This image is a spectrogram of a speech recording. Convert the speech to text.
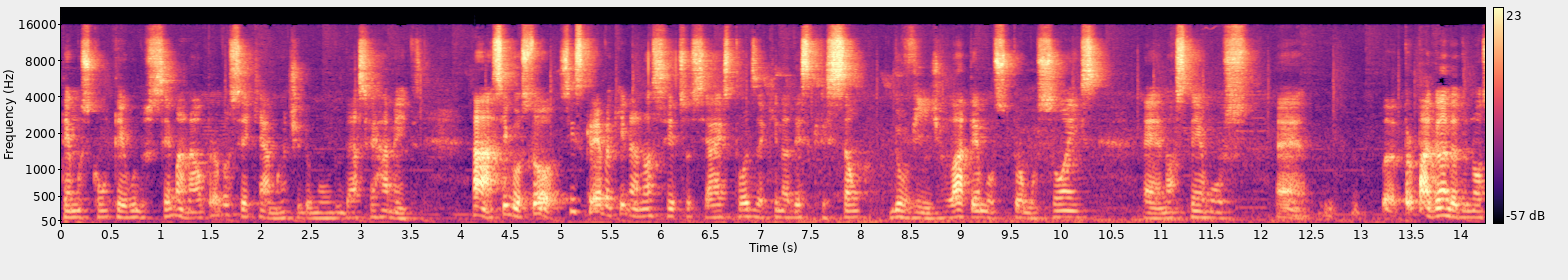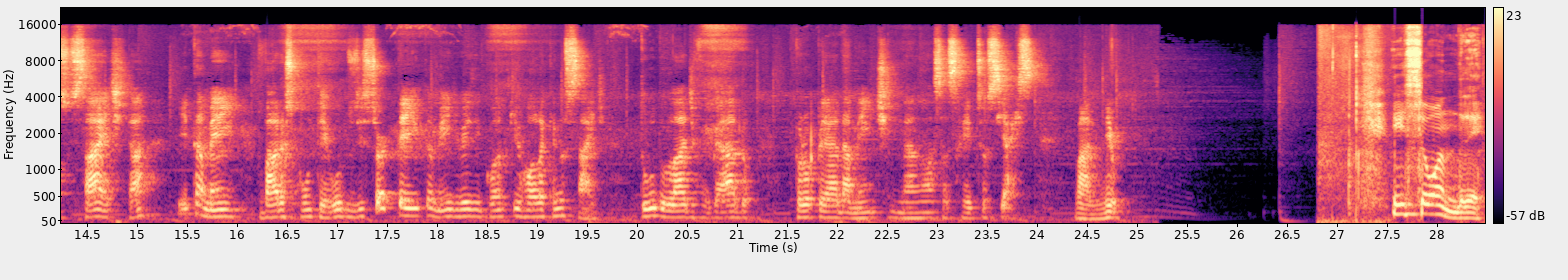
Temos conteúdo semanal para você que é amante do mundo das ferramentas. Ah, se gostou, se inscreva aqui nas nossas redes sociais, todas aqui na descrição do vídeo. Lá temos promoções, é, nós temos é, propaganda do nosso site, tá? E também vários conteúdos de sorteio também de vez em quando que rola aqui no site. Tudo lá divulgado apropriadamente nas nossas redes sociais. Valeu! Esse é o André.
